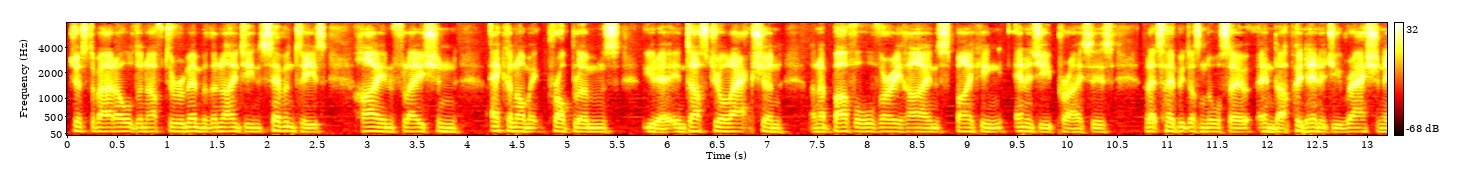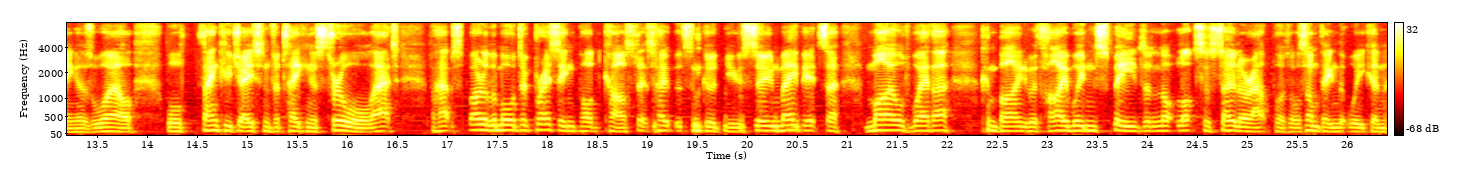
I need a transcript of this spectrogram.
just about old enough to remember the 1970s, high inflation, economic problems, you know, industrial action, and above all, very high and spiking energy prices. Let's hope it doesn't also end up in energy rationing as well. Well, thank you, Jason, for taking us through all that. Perhaps one of the more depressing podcasts. Let's hope there's some good news soon. Maybe it's a mild weather combined with high wind speeds and lots of solar output, or something that we can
